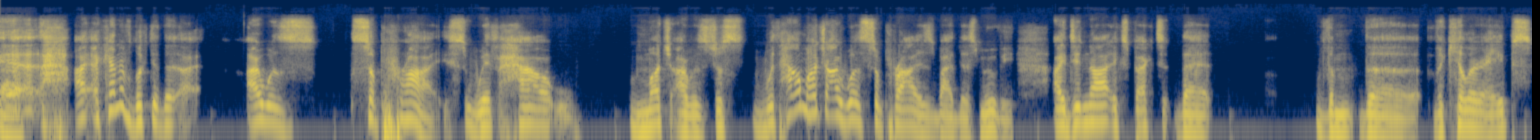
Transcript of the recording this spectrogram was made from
Uh, I, I kind of looked at the. I, I was surprised with how much I was just with how much I was surprised by this movie. I did not expect that the the the killer apes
